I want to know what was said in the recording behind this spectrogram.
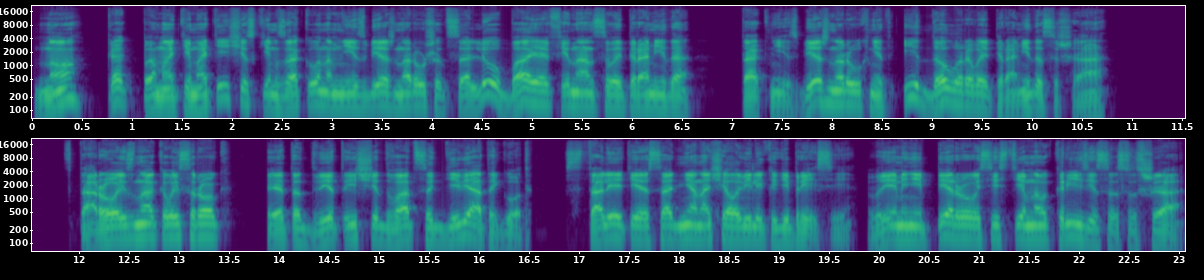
Но, как по математическим законам неизбежно рушится любая финансовая пирамида, так неизбежно рухнет и долларовая пирамида США. Второй знаковый срок это 2029 год, Столетие со дня начала Великой депрессии, времени первого системного кризиса США,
